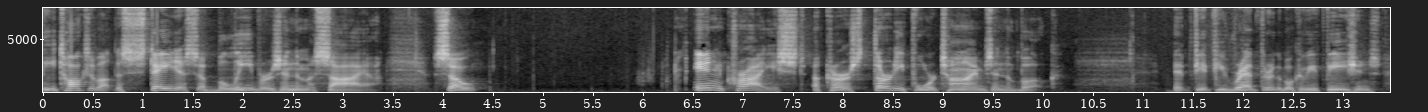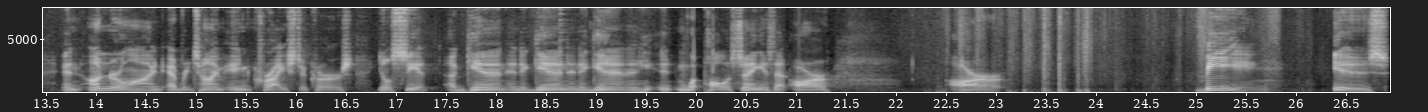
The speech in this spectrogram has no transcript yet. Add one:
he talks about the status of believers in the Messiah. So, in Christ occurs 34 times in the book if, if you read through the book of Ephesians and underlined every time in Christ occurs, you'll see it again and again and again. And, he, and what Paul is saying is that our, our being is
